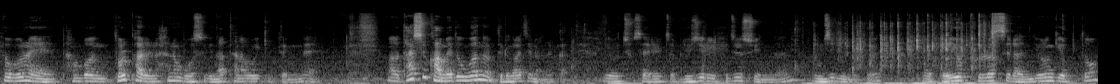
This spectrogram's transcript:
이번에 한번 돌파를 하는 모습이 나타나고 있기 때문에 어, 다시 과매도 구간으로 들어가지는 않을 것 같아요. 이 추세를 좀 유지를 해줄 수 있는 움직임이고요. 어, 대유 플러스라는 이런 기업도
